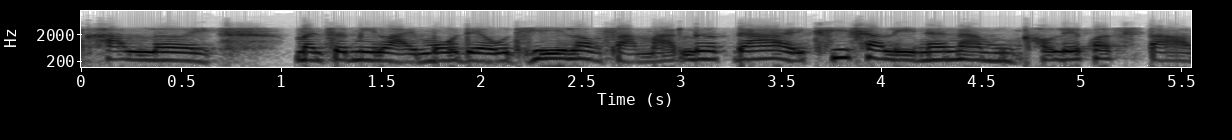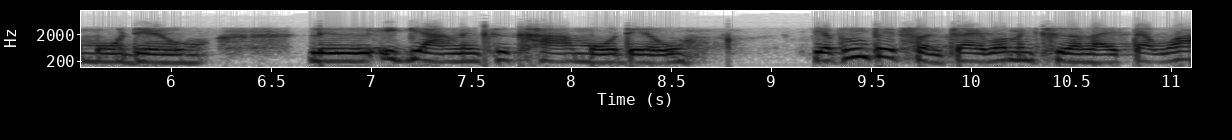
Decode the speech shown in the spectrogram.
ำคัญเลย มันจะมีหลายโมเดลที่เราสามารถเลือกได้ที่ชาลีแนะนำเขาเรียกว่า star model หรืออีกอย่างหนึ่งคือ car model อย่าเพิ่งไปสนใจว่ามันคืออะไร แต่ว่า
